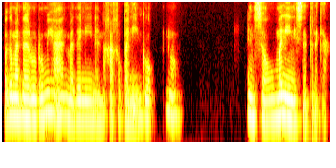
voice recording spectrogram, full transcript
Pagamat narurumihan, madali na nakakapaligo, no? And so, malinis na talaga.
